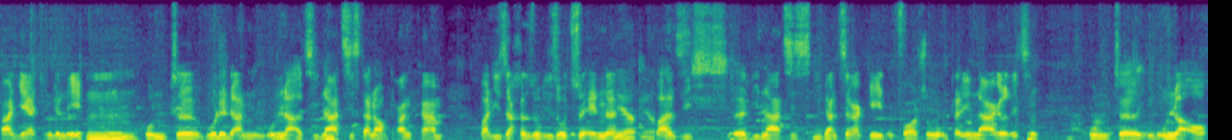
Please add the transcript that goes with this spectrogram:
paar Jährchen gelebt mhm. und äh, wurde dann im Grunde, als die Nazis dann auch dran kamen, war die Sache sowieso zu Ende, ja, ja. weil sich äh, die Nazis die ganze Raketenforschung unter den Nagel rissen und äh, im Grunde auch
